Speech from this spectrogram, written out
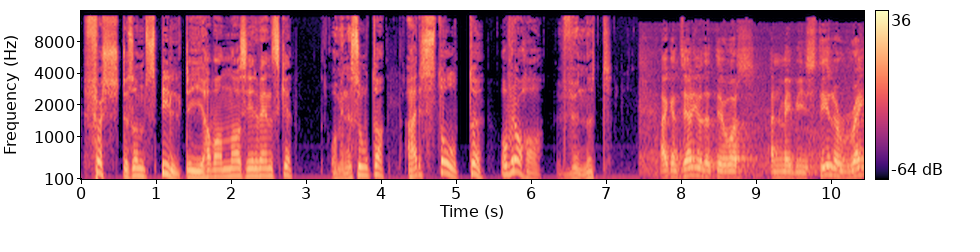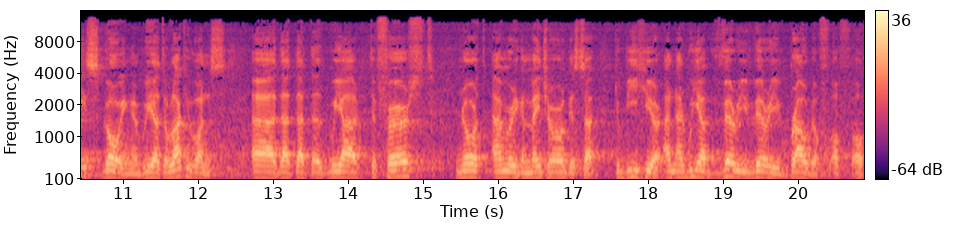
første som spilte i Havanna, sier Venske, og Minnesota er stolte over å ha vunnet. I can tell you that there was and maybe still a race going, and we are the lucky ones uh, that, that, that, we are the first North American major orchestra to be here, and, and we are very, very proud of, of, of,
